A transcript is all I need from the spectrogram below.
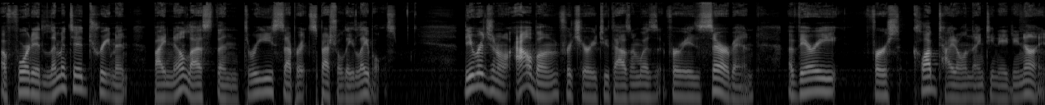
afforded limited treatment by no less than three separate specialty labels. The original album for Cherry 2000 was for his Sarabande, a very first club title in 1989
